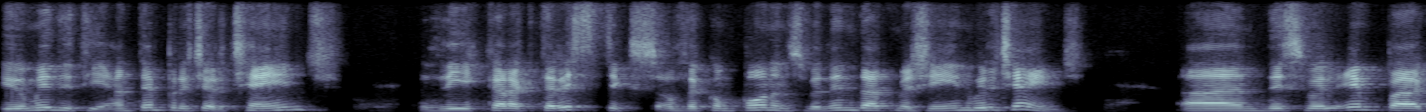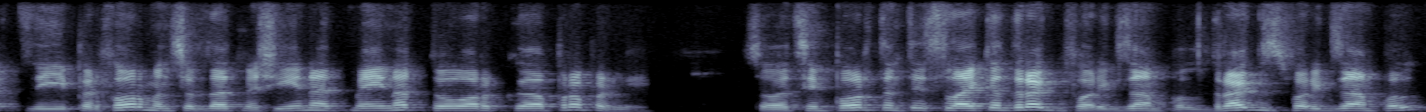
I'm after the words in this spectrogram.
humidity and temperature change, the characteristics of the components within that machine will change. And this will impact the performance of that machine and may not work uh, properly. So it's important. It's like a drug, for example. Drugs, for example,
